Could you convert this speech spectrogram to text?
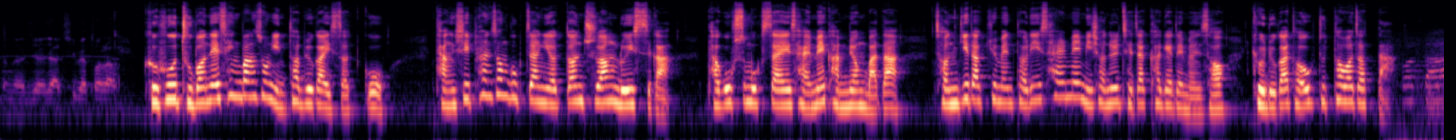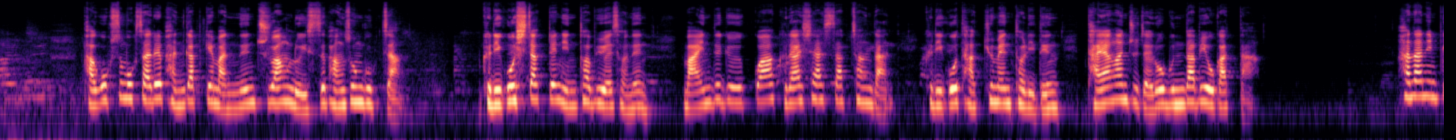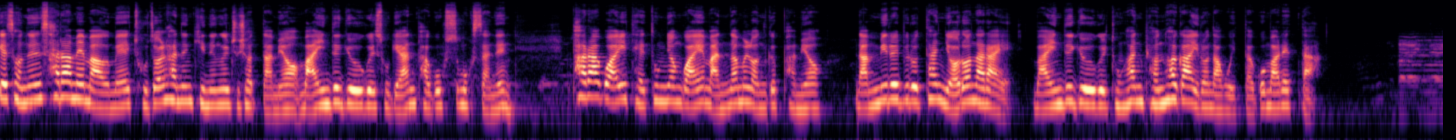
그 후 두 번의 생방송 인터뷰가 있었고 당시 편성국장이었던 주앙 루이스가 박옥수 목사의 삶에 감명받아 전기 다큐멘터리 삶의 미션을 제작하게 되면서 교류가 더욱 두터워졌다. 박옥수 목사를 반갑게 맞는 주앙 루이스 방송국장. 그리고 시작된 인터뷰에서는 마인드 교육과 그라시아스 합창단, 그리고 다큐멘터리 등 다양한 주제로 문답이 오갔다. 하나님께서는 사람의 마음에 조절하는 기능을 주셨다며 마인드 교육을 소개한 박옥수 목사는 파라과이 대통령과의 만남을 언급하며 남미를 비롯한 여러 나라에 마인드 교육을 통한 변화가 일어나고 있다고 말했다.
